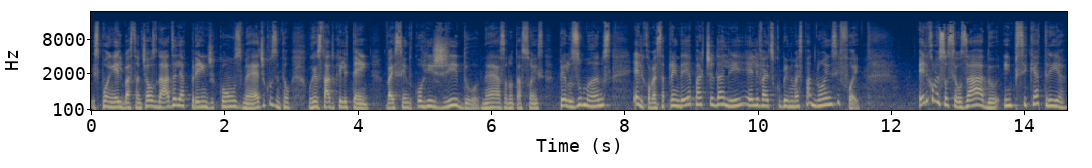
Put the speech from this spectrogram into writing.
expõe ele bastante aos dados, ele aprende com os médicos, então o resultado que ele tem vai sendo corrigido, né, as anotações pelos humanos, ele começa a aprender e a partir dali ele vai descobrindo mais padrões e foi. Ele começou a ser usado em psiquiatria.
